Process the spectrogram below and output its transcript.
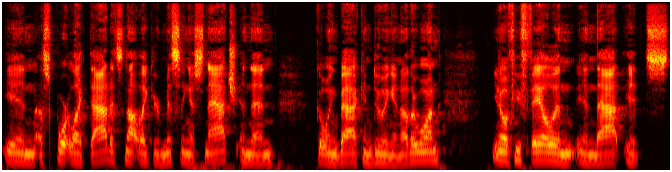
in a sport like that. It's not like you're missing a snatch and then going back and doing another one. You know, if you fail in in that, it's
